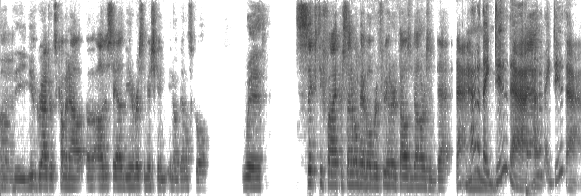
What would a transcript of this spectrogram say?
of Hmm. the new graduates coming out. Uh, I'll just say out of the University of Michigan, you know, dental school with 65% of them have over $300,000 in debt. That, how do they Mm. do that? How do they do that?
